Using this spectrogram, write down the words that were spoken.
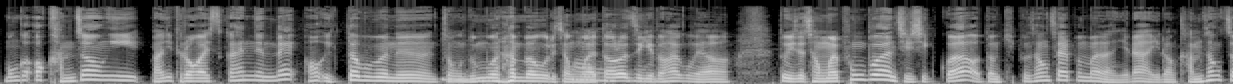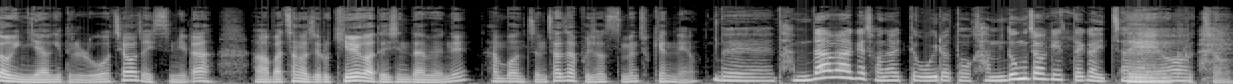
뭔가 어 감정이 많이 들어가 있을까 했는데 어 읽다 보면은 좀 음. 눈물 한 방울이 정말 어. 떨어지기도 하고요. 또 이제 정말 풍부한 지식과 어떤 깊은 성찰뿐만 아니라 이런 감성적인 이야기들로 채워져 있습니다. 아, 마찬가지로 기회가 되신다면은 한 번쯤 찾아보셨으면 좋겠네요. 네, 담담하게 전할 때 오히려 더 감동적일 때가 있잖아요. 네, 그렇죠.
